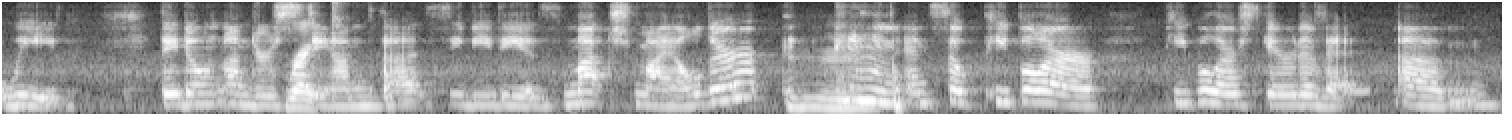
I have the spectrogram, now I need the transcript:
weed. They don't understand that CBD is much milder, Mhm. and so people are people are scared of it. Um,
